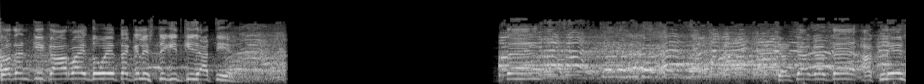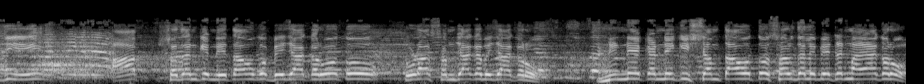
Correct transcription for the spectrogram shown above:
सदन की कार्रवाई दो बजे तक के लिए स्थगित की जाती है। चर्चा करते हैं। अखिलेश जी, आप सदन के नेताओं को भेजा करो तो थोड़ा समझा कर भेजा करो। निर्णय करने की क्षमता हो तो सर्वदलीय बैठक में आया करो।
